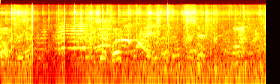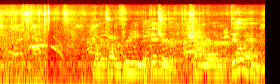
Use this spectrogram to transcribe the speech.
job. Number 23, the pitcher, Connor Dillon.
